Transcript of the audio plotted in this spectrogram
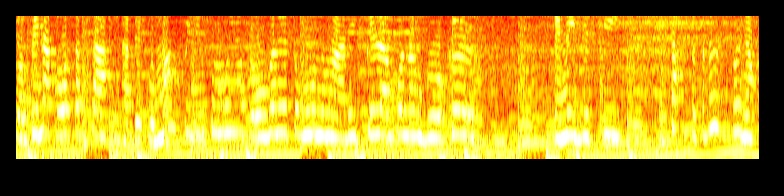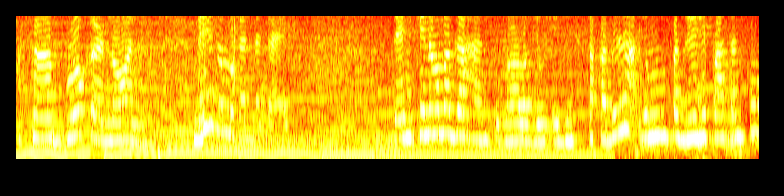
Yung pinakausap sa akin, sabi ko, ma'am, pwede tulungan ito. Ganito mo nangyari. Kailangan ko ng broker. Immediately. Eh, sakto, transfer niya ako sa broker noon. Then, ang maganda guys. Then, kinamagahan, tumawag yung agency sa kabila, yung paglilipatan ko.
